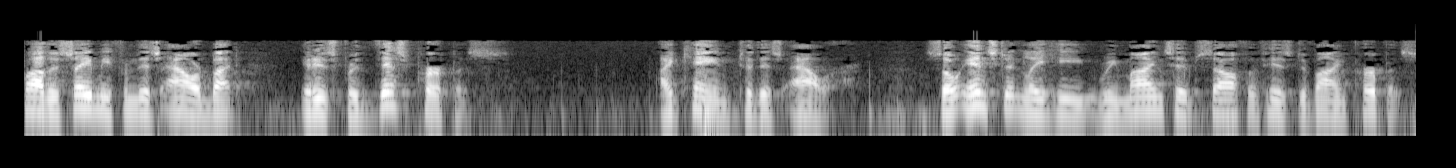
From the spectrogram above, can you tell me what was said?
Father, save me from this hour, but it is for this purpose I came to this hour. So instantly he reminds himself of his divine purpose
